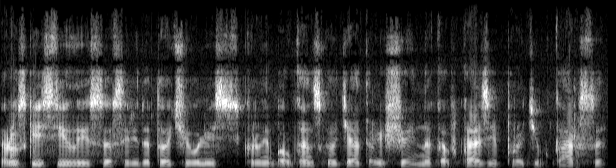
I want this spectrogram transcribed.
Русские силы сосредоточивались, кроме Балканского театра, еще и на Кавказе против Карса,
